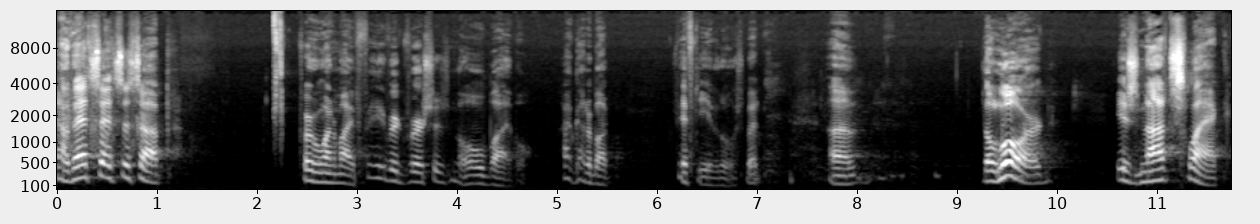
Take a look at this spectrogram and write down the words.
Now that sets us up for one of my favorite verses in the whole Bible. I've got about 50 of those, but uh, the Lord is not slack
